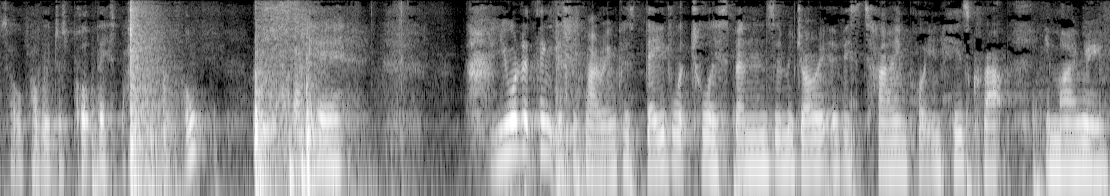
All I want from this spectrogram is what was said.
so I'll probably just put this back. Oh, back here. You wouldn't think this was my room because Dave literally spends the majority of his time putting his crap in my room.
